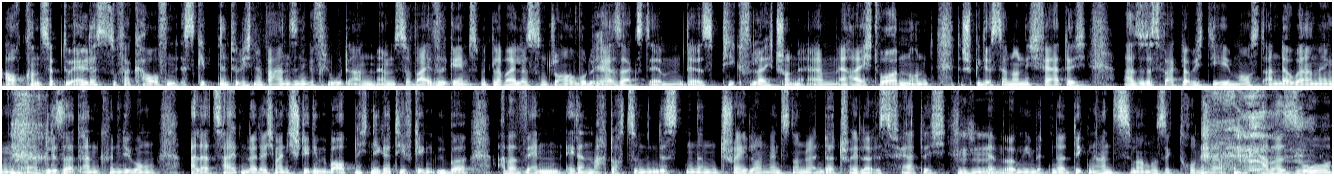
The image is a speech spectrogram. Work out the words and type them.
auch konzeptuell das zu verkaufen. Es gibt natürlich eine wahnsinnige Flut an ähm, Survival-Games mittlerweile. Das ist ein Genre, wo du ja. eher sagst, ähm, der ist Peak vielleicht schon äh, ähm, erreicht worden und das Spiel ist ja noch nicht fertig. Also das war, glaube ich, die most underwhelming äh, Blizzard-Ankündigung aller Zeiten leider. Ich meine, ich stehe dem überhaupt nicht negativ gegenüber, aber wenn, ey, dann mach doch zumindest einen Trailer und wenn es nur ein Render-Trailer ist, fertig. Mhm. Ähm, irgendwie mit einer dicken Hans Zimmer-Musik drunter. aber so,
